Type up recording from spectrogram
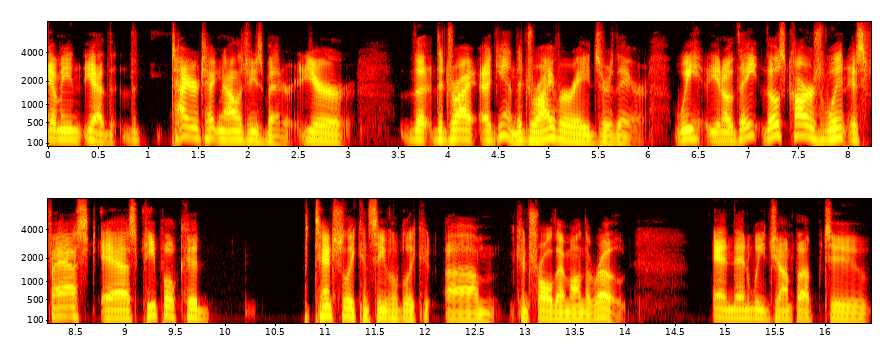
I mean, yeah, the, the tire technology is better. You're the the dry again the driver aids are there. We you know they those cars went as fast as people could potentially conceivably um, control them on the road, and then we jump up to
